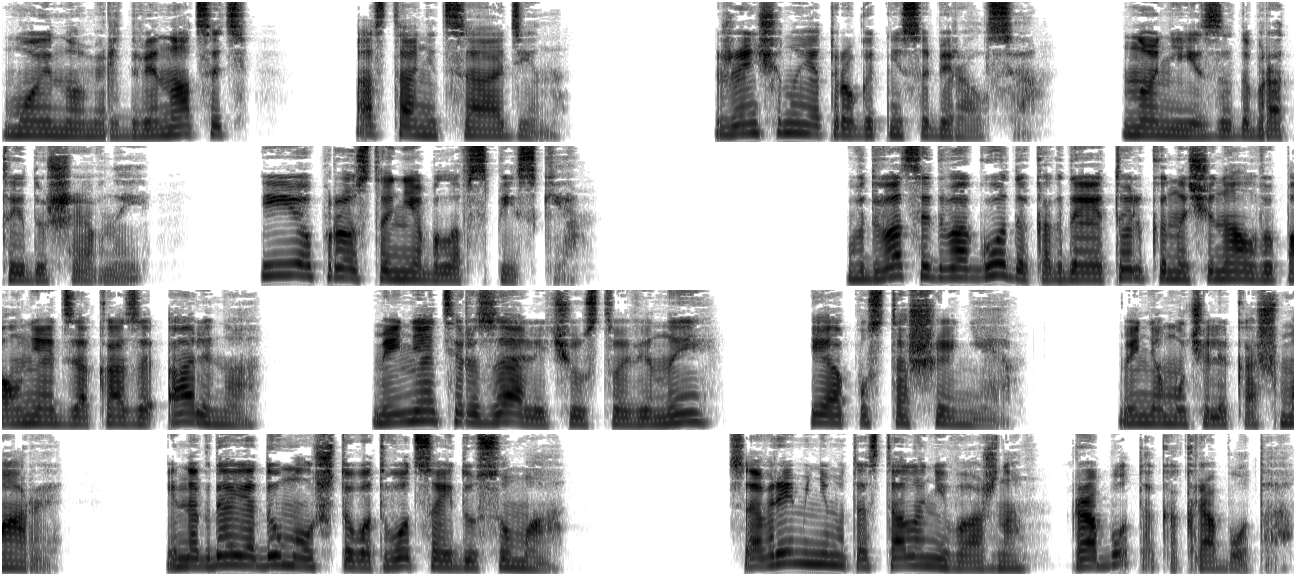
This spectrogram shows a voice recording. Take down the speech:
мой номер 12, останется один. Женщину я трогать не собирался. Но не из-за доброты душевной. Ее просто не было в списке. В 22 года, когда я только начинал выполнять заказы Алина, меня терзали чувство вины и опустошения. Меня мучили кошмары. Иногда я думал, что вот-вот сойду с ума. Со временем это стало неважно. Работа как работа.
